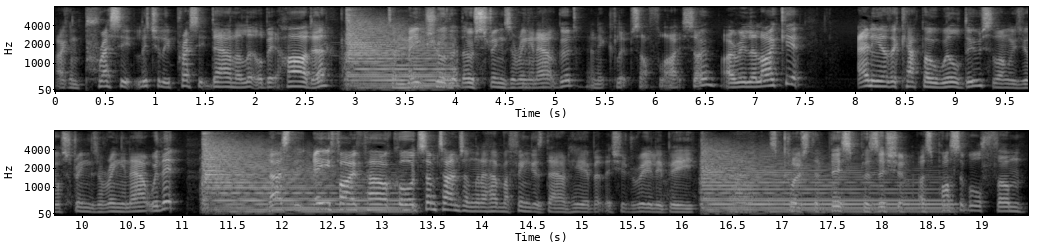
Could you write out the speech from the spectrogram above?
I can press it, literally press it down a little bit harder to make sure that those strings are ringing out good and it clips off like so. I really like it. Any other capo will do so long as your strings are ringing out with it. That's the A5 power chord. Sometimes I'm going to have my fingers down here, but they should really be uh, as close to this position as possible. Thumb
